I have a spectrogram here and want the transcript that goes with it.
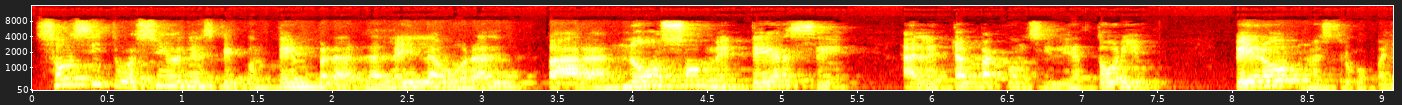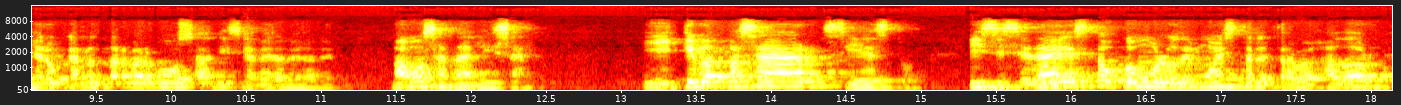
Son situaciones que contempla la ley laboral para no someterse a la etapa conciliatoria. Pero nuestro compañero Carlos Mar Barbosa dice, a ver, a ver, a ver, vamos a analizar. ¿Y qué va a pasar si esto? Y si se da esto, ¿cómo lo demuestra el trabajador?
